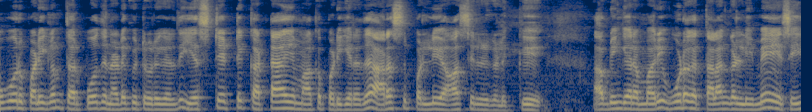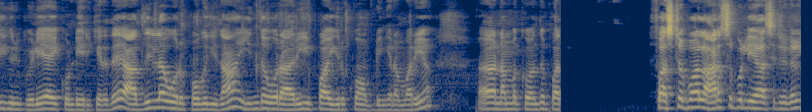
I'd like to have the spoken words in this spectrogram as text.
ஒவ்வொரு பணிகளும் தற்போது நடைபெற்று வருகிறது. எஸ்டேட்டு கட்டாயமாக்கப்படுகிறது அரசு பள்ளி ஆசிரியர்களுக்கு அப்படிங்கிற மாதிரி ஊடக தளங்கள்லையுமே செய்திக்குறிப்பு வெளியாகி கொண்டிருக்கிறது. அதில் ஒரு பகுதி தான் இந்த ஒரு அறிவிப்பாக இருக்கும் அப்படிங்கிற மாதிரியும் நமக்கு வந்து ஃபர்ஸ்ட் ஆஃப் ஆல் அரசு பள்ளி ஆசிரியர்கள்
